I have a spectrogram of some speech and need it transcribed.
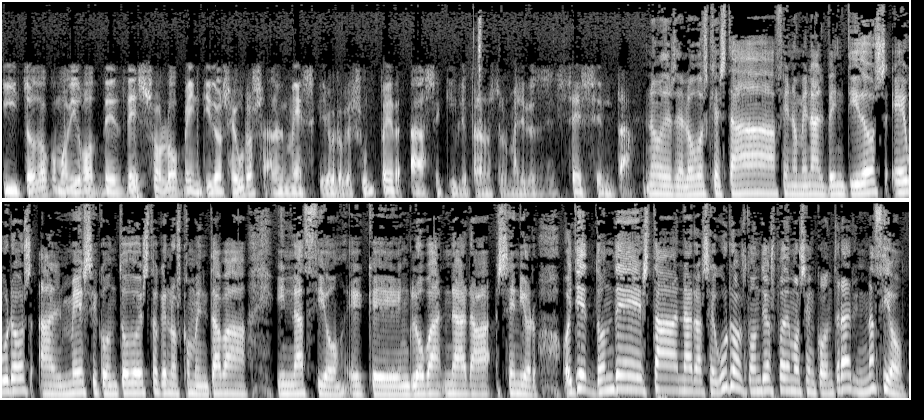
y todo, como digo, desde solo 22 euros al mes, que yo creo que es súper asequible para nuestros mayores de 60. No, desde luego es que está fenomenal. 22 euros al mes y con todo esto que nos comentaba Ignacio, eh, que engloba Nara Senior. Oye, ¿dónde está Nara Seguros? ¿Dónde os podemos encontrar, Ignacio?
